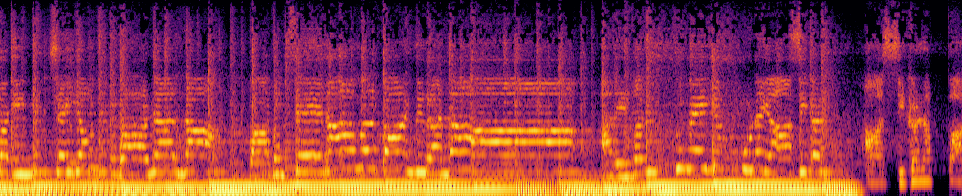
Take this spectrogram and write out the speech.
திருப்பப்படி நிச்சயம் வாழலா பாவம் சேராமல் வாழ்ந்திடலாம் அனைவருக்குமே எம்முடைய ஆசிகள் ஆசிகள். அப்பா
